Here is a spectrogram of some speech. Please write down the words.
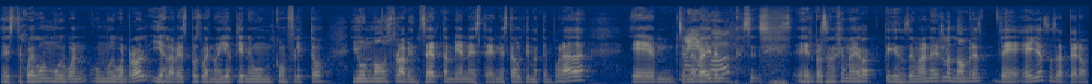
este, juega un muy, buen, un muy buen rol y a la vez, pues bueno, ella tiene un conflicto y un monstruo a vencer también este, en esta última temporada. Em, se me va a ir el, personaje de Maya Hawk, se me van a ir los nombres de ellas, o sea, pero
